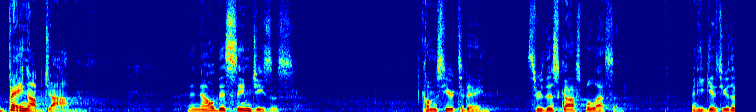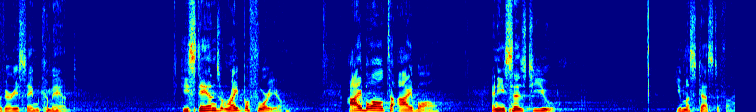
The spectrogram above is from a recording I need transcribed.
bang up job. And now, this same Jesus comes here today through this gospel lesson and he gives you the very same command. He stands right before you, eyeball to eyeball, and he says to you, You must testify.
